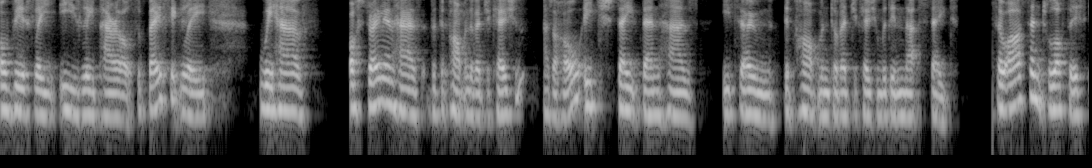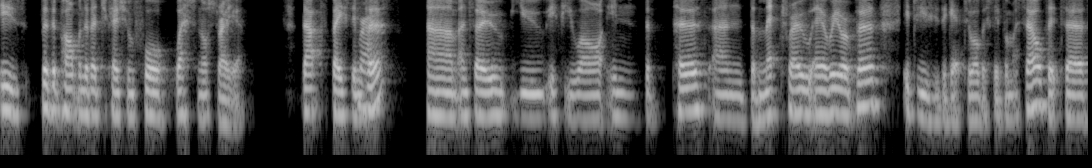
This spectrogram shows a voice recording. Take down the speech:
obviously easily parallel. So basically we have Australian has the Department of Education as a whole. Each state then has its own Department of Education within that state. So our central office is the Department of Education for Western Australia. That's based in right. Perth. Um, and so you, if you are in the Perth and the metro area of Perth. It's easy to get to, obviously, for myself. It's a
